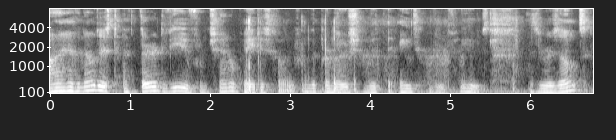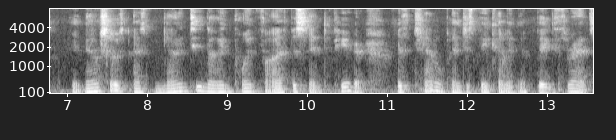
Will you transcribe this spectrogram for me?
I have noticed a third view from channel pages coming from the promotion with the 800 views. As a result, it now shows as 99.5% pure, with channel pages becoming a big threat.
